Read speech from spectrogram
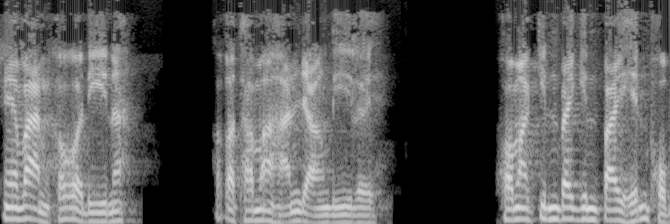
แม่บ้านเขาก็ดีนะเขาก็ทำอาหารอย่างดีเลย พอมากินไปกินไปเห็นผม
